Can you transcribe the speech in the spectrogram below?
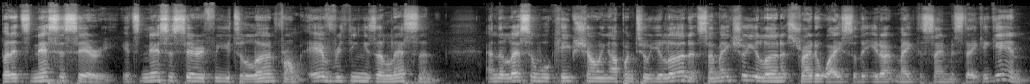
But it's necessary. It's necessary for you to learn from. Everything is a lesson and the lesson will keep showing up until you learn it. So make sure you learn it straight away so that you don't make the same mistake again.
